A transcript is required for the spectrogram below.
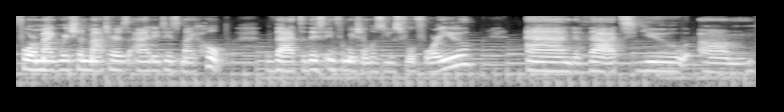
for Migration Matters. And it is my hope that this information was useful for you and that you um,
